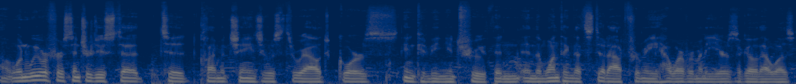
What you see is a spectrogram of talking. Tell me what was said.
Uh, when we were first introduced to, to climate change, it was through Al Gore's Inconvenient Truth. And, and the one thing that stood out for me, however many years ago that was,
